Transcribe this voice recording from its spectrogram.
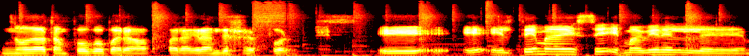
no da tampoco para, para grandes reformas. el tema ese es más bien el,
